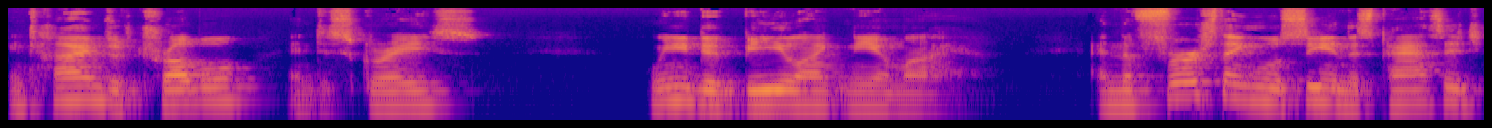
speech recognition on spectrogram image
In times of trouble and disgrace, we need to be like Nehemiah. And the first thing we'll see in this passage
